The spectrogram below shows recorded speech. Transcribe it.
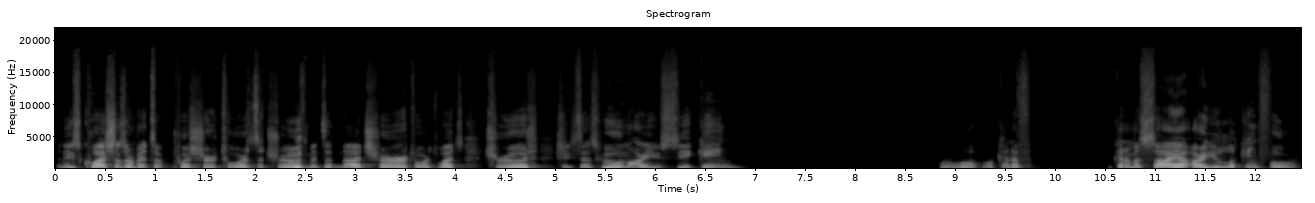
And these questions are meant to push her towards the truth, meant to nudge her towards what's true. She says, Whom are you seeking? What, what, kind of, what kind of Messiah are you looking for?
